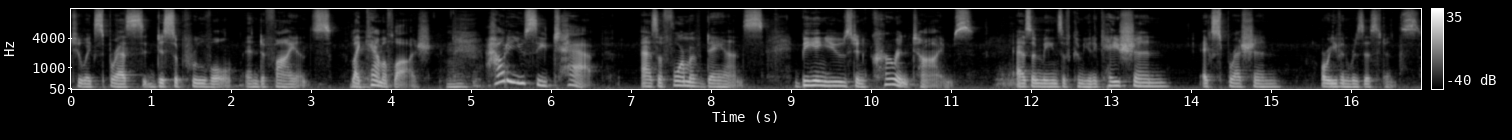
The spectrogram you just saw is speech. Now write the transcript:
to express disapproval and defiance, like mm-hmm. camouflage. Mm-hmm. How do you see tap as a form of dance being used in current times as a means of communication, expression, or even resistance?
